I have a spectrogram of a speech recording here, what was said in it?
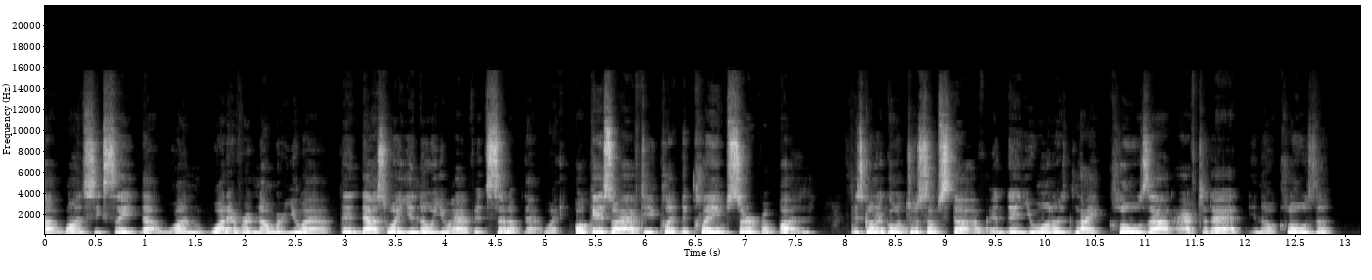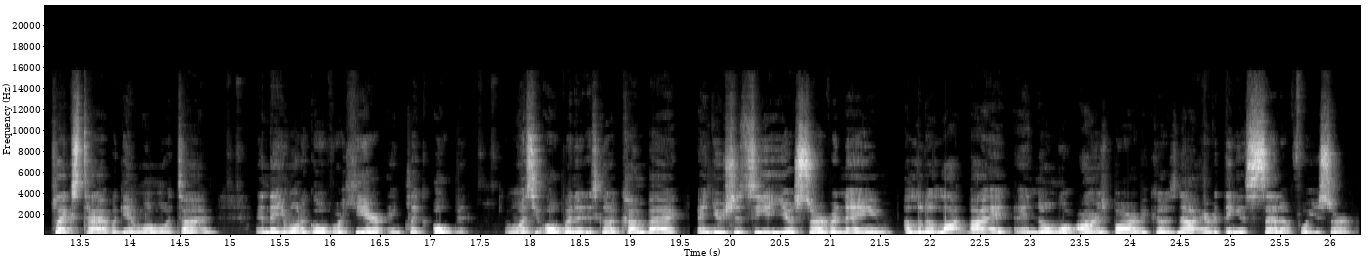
that 168 that one whatever number you have then that's where you know you have it set up that way. Okay so after you click the claim server button it's going to go through some stuff and then you want to like close out after that you know close the plex tab again one more time and then you want to go over here and click open and once you open it, it's going to come back and you should see your server name, a little lock by it, and no more orange bar because now everything is set up for your server.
